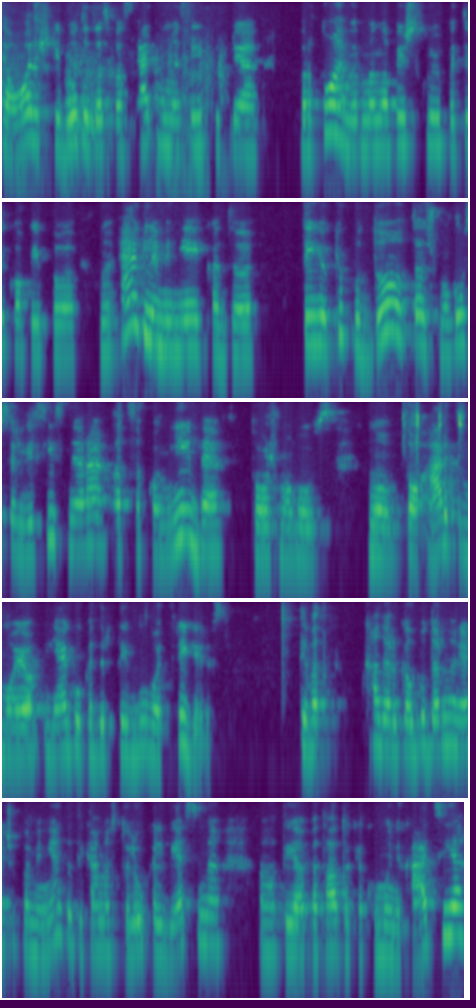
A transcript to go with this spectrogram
teoriškai būtų tas paskatinimas eiti prie vartojimo. Ir man labai iš tikrųjų patiko, kaip nu, Eglė minėjai, kad tai jokių būdų tas žmogaus elgesys nėra atsakomybė to žmogaus, nu, to artimojo, jeigu kad ir tai buvo trigeris. Tai vad, ką dar galbūt dar norėčiau paminėti, tai ką mes toliau kalbėsime, tai apie tą tokią komunikaciją,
